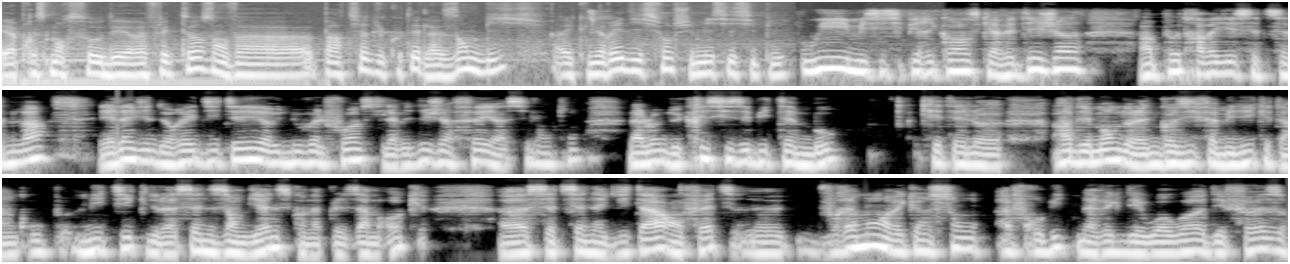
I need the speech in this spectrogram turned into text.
Et après ce morceau des Reflectors, on va partir du côté de la Zambie avec une réédition de chez Mississippi. Oui, Mississippi Records qui avait déjà un peu travaillé cette scène-là, et là il vient de rééditer une nouvelle fois, ce qu'il avait déjà fait il y a assez longtemps, l'album de Chris Isebi Tembo, qui était un des membres de la Ngozi Family, qui était un groupe mythique de la scène zambienne, ce qu'on appelait Zamrock. Euh, cette scène à guitare, en fait, euh, vraiment avec un son afrobeat, mais avec des wah des fuzz,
